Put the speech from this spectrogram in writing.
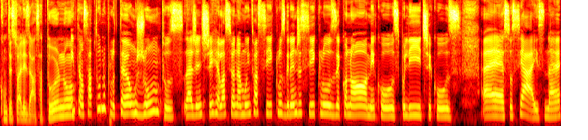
contextualizar? Saturno. Então, Saturno e Plutão juntos, a gente relaciona muito a ciclos, grandes ciclos econômicos, políticos, é, sociais, né?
